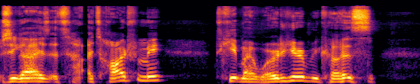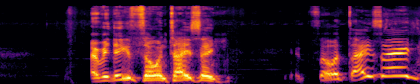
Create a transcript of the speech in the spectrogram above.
See, guys, it's it's hard for me to keep my word here because everything is so enticing. It's so enticing.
